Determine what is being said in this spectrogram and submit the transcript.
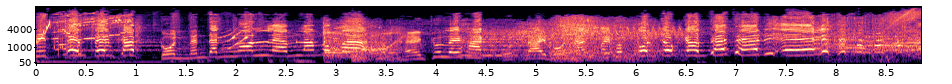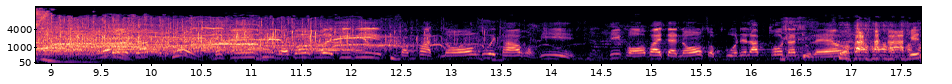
ติดเต็มเต็มๆครับก้นนั้นดันงอนแหลมล้ำออกมากำแพงก็เลยหักอดได้โบนัสไปเพราะก้นเจ้ากรรมแท้ ผัสน้องด้วยเท้าของพี่ พี่ขออภัยแต่น้องสมควรได้รับโทษนั้นอยู่แล้ว เห็น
